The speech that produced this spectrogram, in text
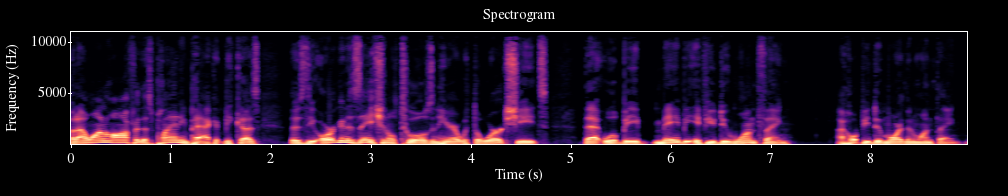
But I want to offer this planning packet because there's the organizational tools in here with the worksheets that will be maybe if you do one thing. I hope you do more than one thing.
